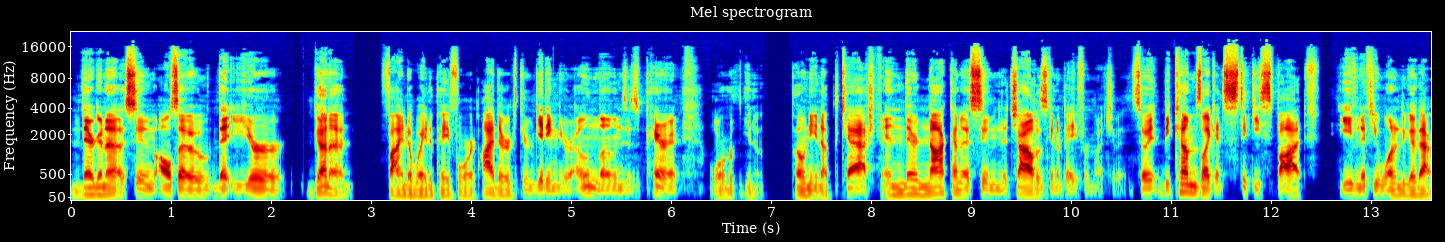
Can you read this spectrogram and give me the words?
they're going to assume also that you're going to find a way to pay for it either through getting your own loans as a parent or, you know, ponying up the cash. And they're not going to assume the child is going to pay for much of it. So it becomes like a sticky spot, even if you wanted to go that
